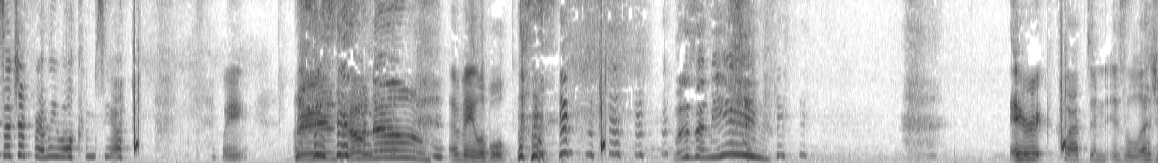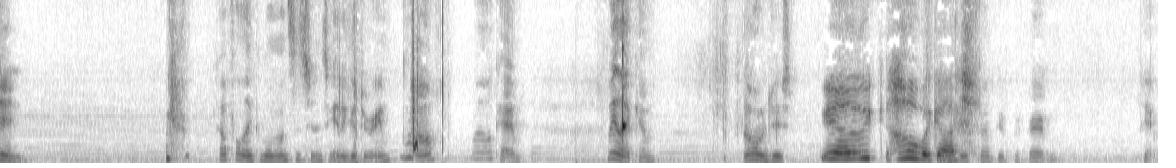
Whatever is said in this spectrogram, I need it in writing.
such a friendly welcome, Sia. Wait. Friends- oh, no. Available. What does that mean? Eric Clapton is a legend. Helpful, likable, wants the students to get a good dream. Oh, well, okay. We like him. Oh, jeez. Yeah, like, oh my gosh. Please try to be prepared. Here.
